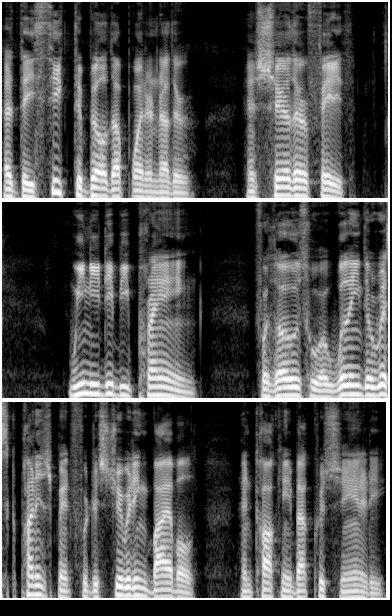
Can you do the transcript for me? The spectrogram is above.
as they seek to build up one another and share their faith. We need to be praying for those who are willing to risk punishment for distributing Bibles and talking about Christianity.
